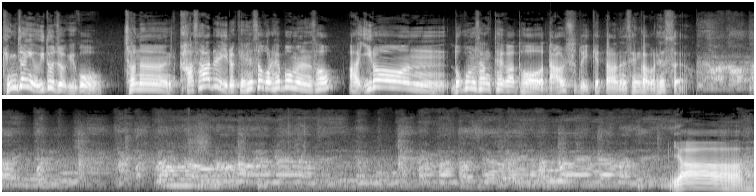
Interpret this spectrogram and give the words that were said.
굉장히 의도적이고 저는 가사를 이렇게 해석을 해보면서 아 이런 녹음 상태가 더 나을 수도 있겠다는 생각을 했어요. 야왜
